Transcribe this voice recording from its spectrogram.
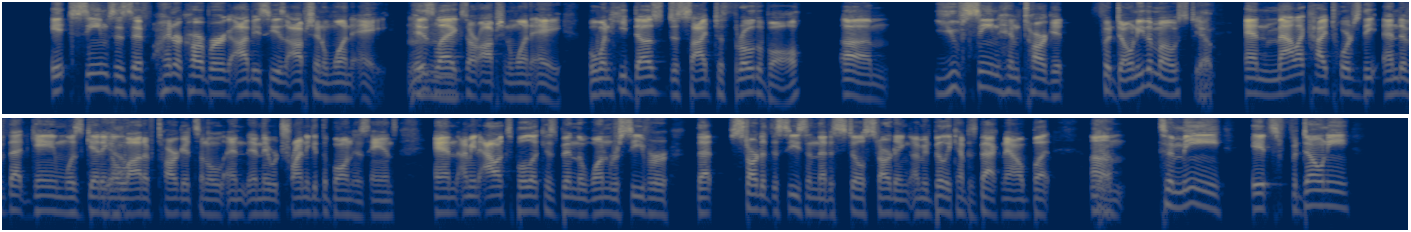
it seems as if Heinrich Haarberg obviously is option 1A. His Mhm. legs are option 1A. But when he does decide to throw the ball, um, you've seen him target Fidone the most. Yep. And Malachi towards the end of that game was getting Yeah. a lot of targets and, and and they were trying to get the ball in his hands. And I mean, Alex Bullock has been the one receiver that started the season that is still starting. I mean, Billy Kemp is back now, but Yeah. um, to me, it's Fidone,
